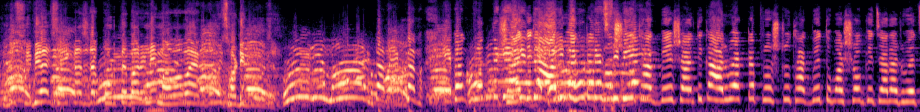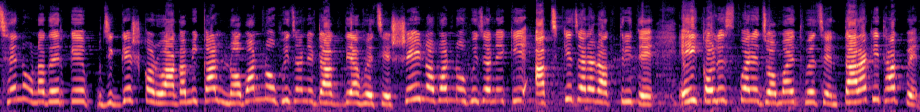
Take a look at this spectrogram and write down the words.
কিন্তু সিবিআই সেই কাজটা করতে পারেনি মা বাবা একদমই সঠিক এবং আরও একটা প্রশ্ন সিবিআই থাকবে সায়ন্তিকা আরও একটা প্রশ্ন থাকবে তোমার সঙ্গে যারা রয়েছেন ওনাদেরকে জিজ্ঞেস করো আগামীকাল নবান্ন অভিযানে ডাক দেওয়া হয়েছে সেই নবান্ন অভিযানে কি আজকে যারা রাত্রিতে এই কলেজ স্কোয়ারে জমায়েত হয়েছেন তারা কি থাকবেন?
